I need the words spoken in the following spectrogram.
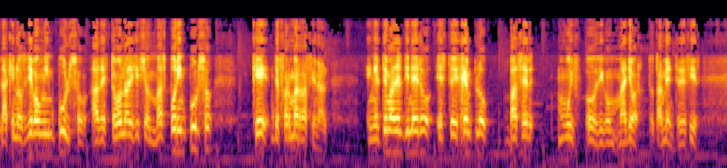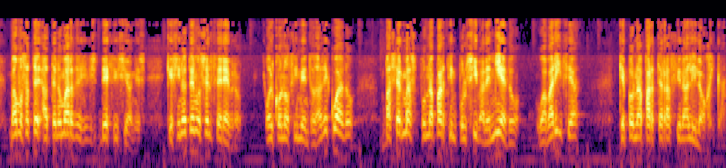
la que nos lleva un impulso a tomar una decisión más por impulso que de forma racional. En el tema del dinero, este ejemplo va a ser muy, o digo, mayor, totalmente. Es decir, vamos a, tomar decisiones que si no tenemos el cerebro o el conocimiento adecuado, va a ser más por una parte impulsiva de miedo o avaricia que por una parte racional y lógica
